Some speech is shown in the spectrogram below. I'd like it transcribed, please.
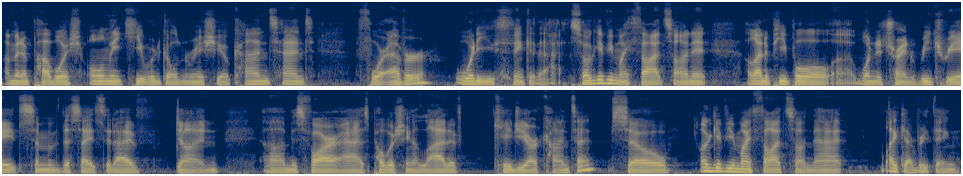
I'm gonna publish only keyword golden ratio content forever. What do you think of that?" So I'll give you my thoughts on it. A lot of people uh, want to try and recreate some of the sites that I've done um, as far as publishing a lot of KGR content. So I'll give you my thoughts on that. Like everything,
